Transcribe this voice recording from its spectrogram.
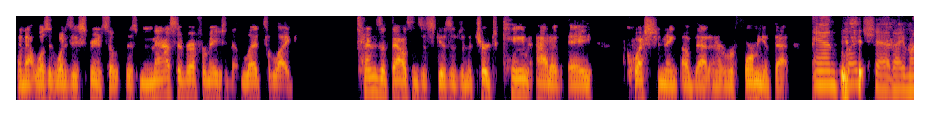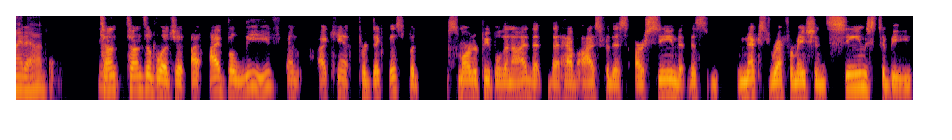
And that wasn't what he experienced. So, this massive reformation that led to like tens of thousands of schisms in the church came out of a questioning of that and a reforming of that. And bloodshed, I might add. Ton, tons of bloodshed. I, I believe, and I can't predict this, but smarter people than I that that have eyes for this are seeing that this next reformation seems to be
